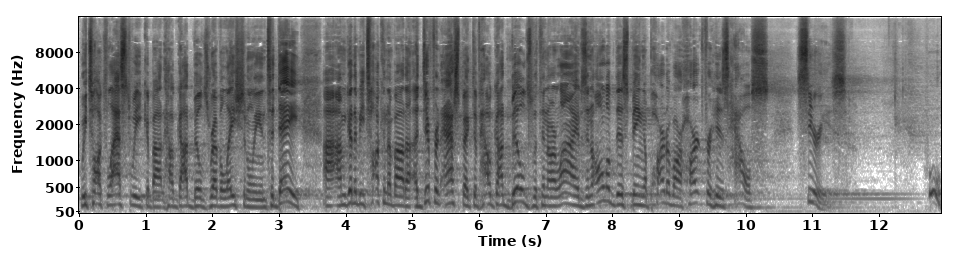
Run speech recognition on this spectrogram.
We talked last week about how God builds revelationally, and today uh, I'm going to be talking about a, a different aspect of how God builds within our lives, and all of this being a part of our Heart for His House series. Whew.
